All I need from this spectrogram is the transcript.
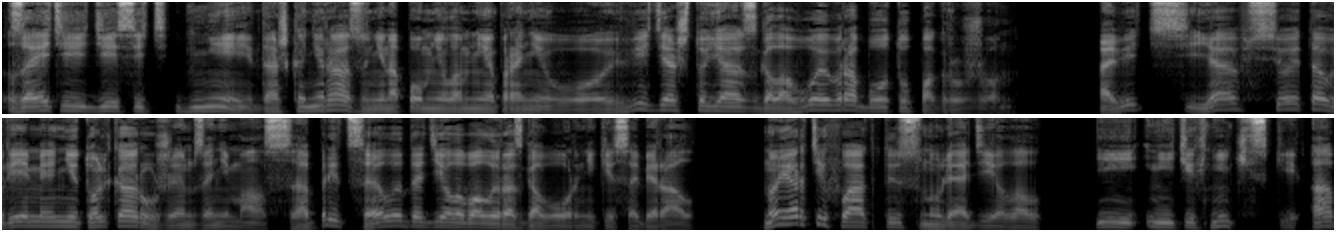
За эти десять дней Дашка ни разу не напомнила мне про него, видя, что я с головой в работу погружен. А ведь я все это время не только оружием занимался, а прицелы доделывал и разговорники собирал, но и артефакты с нуля делал. И не технические, а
